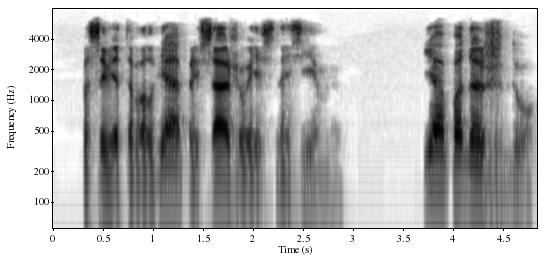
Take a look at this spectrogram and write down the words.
— посоветовал я, присаживаясь на землю. — Я подожду.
